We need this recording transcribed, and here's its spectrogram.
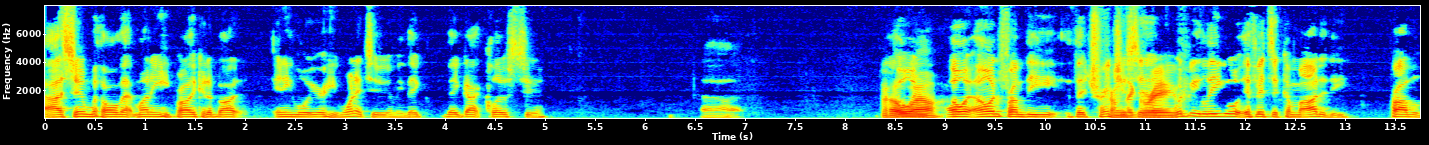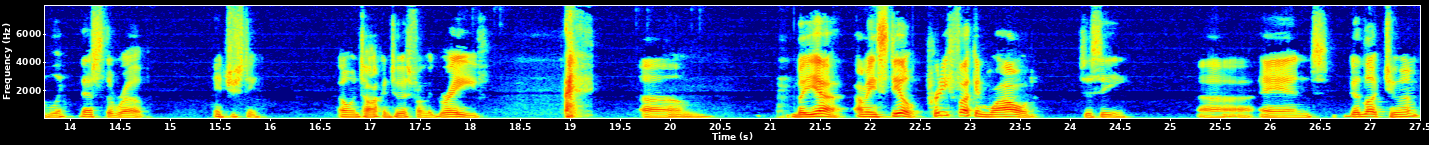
I assume with all that money, he probably could have bought any lawyer he wanted to. I mean, they they got close to. Uh, Oh Owen, wow! Owen, Owen from the the trenches the said, would be legal if it's a commodity. Probably that's the rub. Interesting. Owen talking to us from the grave. um, but yeah, I mean, still pretty fucking wild to see. Uh, and good luck to him.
